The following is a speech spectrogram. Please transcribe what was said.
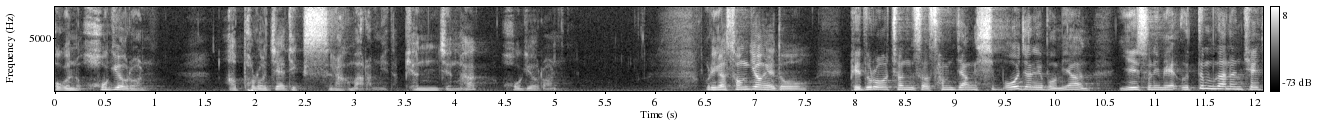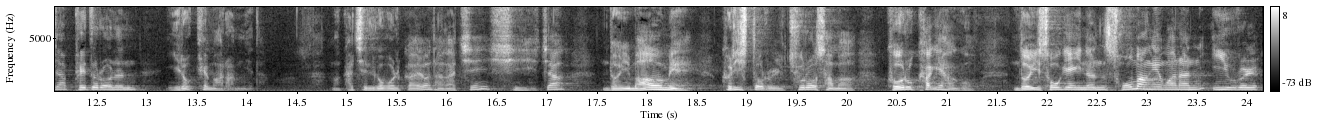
혹은 호교론, 아폴로제틱스라고 말합니다. 변증학, 호교론. 우리가 성경에도 베드로 전서 3장 15절에 보면 예수님의 으뜸 가는 제자 베드로는 이렇게 말합니다. 같이 읽어볼까요? 다 같이 시작. 너희 마음에 그리스도를 주로 삼아 거룩하게 하고 너희 속에 있는 소망에 관한 이유를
